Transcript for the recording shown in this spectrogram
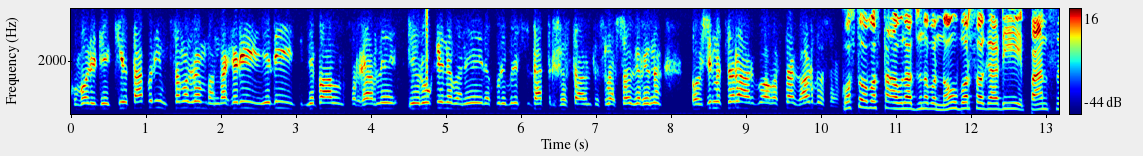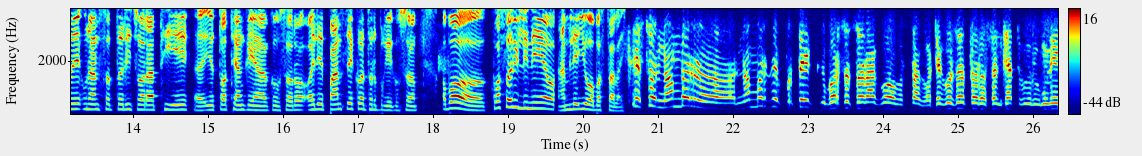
बढी देखियो। तापनि समग्रमा भन्दाखेरि यदि नेपाल सरकारले यो रोकेन भने र कुनै पनि दात्री संस्थाहरू त्यसलाई सहयोग गरेन भविष्यमा चराहरूको अवस्था घट्दो छ। कस्तो अवस्था आउला जुन अब नौ वर्ष अगाडि पाँच सय उनासत्तरी चरा थिए यो तथ्याङ्क यहाँको छ र अहिले पाँच सय एकहत्तर पुगेको छ। अब कसरी लिने हामीले यो अवस्थालाई? यस्तो नम्बर नम्बर चाहिँ प्रत्येक वर्ष चराको अवस्था घटेको छ तर सङ्ख्यात्मक रूपले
